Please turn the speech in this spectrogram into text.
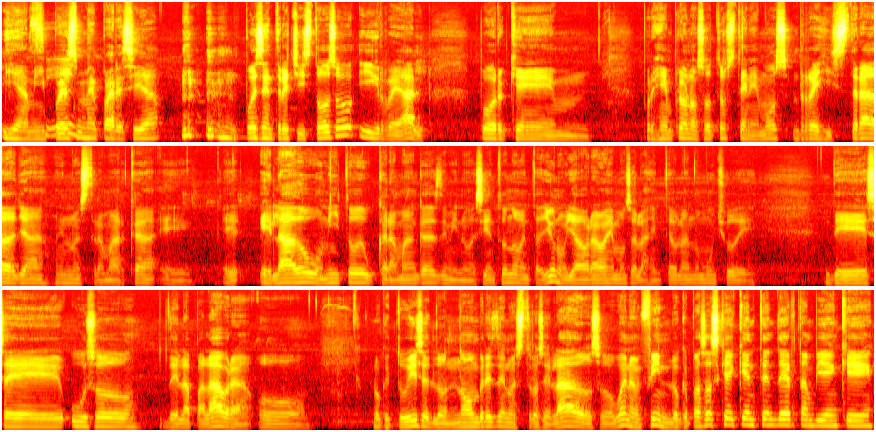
Y a mí pues me parecía pues entre chistoso y real, porque mm, por ejemplo nosotros tenemos registrada ya en nuestra marca eh, el helado bonito de Bucaramanga desde 1991 y ahora vemos a la gente hablando mucho de, de ese uso de la palabra o lo que tú dices, los nombres de nuestros helados, o bueno, en fin, lo que pasa es que hay que entender también que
